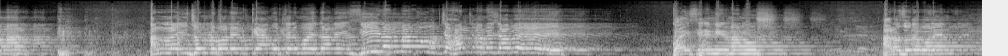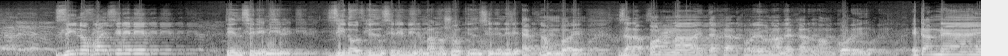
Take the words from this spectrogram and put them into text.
আমার, আল্লাহ জন্য বলেন কেমতের ময়দানে জিনার মানুষ জাহান নামে যাবে। কয় শ্রেণির মানুষ? আরও জোরে বলেন। জিনও কয় শ্রেণির? তিন শ্রেণির। জিনও তিন শ্রেণির, মানুষও তিন শ্রেণির, এক নম্বরে। যারা অন্যায় দেখার পরে না দেখার ভাঙ করে, এটা ন্যায়।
